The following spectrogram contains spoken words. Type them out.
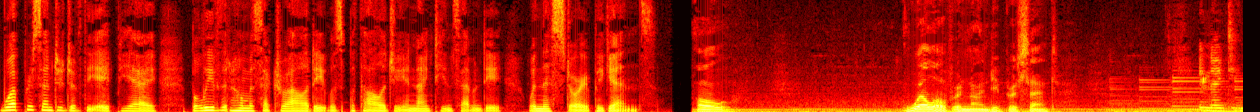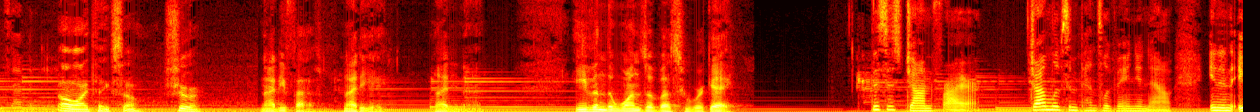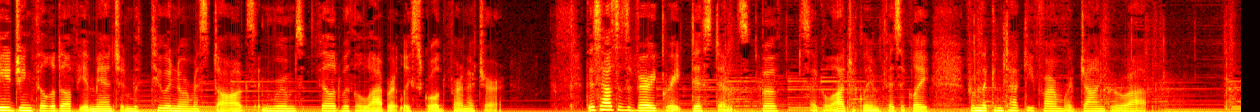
What percentage of the APA believe that homosexuality was pathology in 1970 when this story begins? Oh, well over 90%. In 1970. Oh, I think so. Sure. 95, 98, 99. Even the ones of us who were gay. This is John Fryer. John lives in Pennsylvania now, in an aging Philadelphia mansion with two enormous dogs and rooms filled with elaborately scrolled furniture. This house is a very great distance, both psychologically and physically, from the Kentucky farm where John grew up.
